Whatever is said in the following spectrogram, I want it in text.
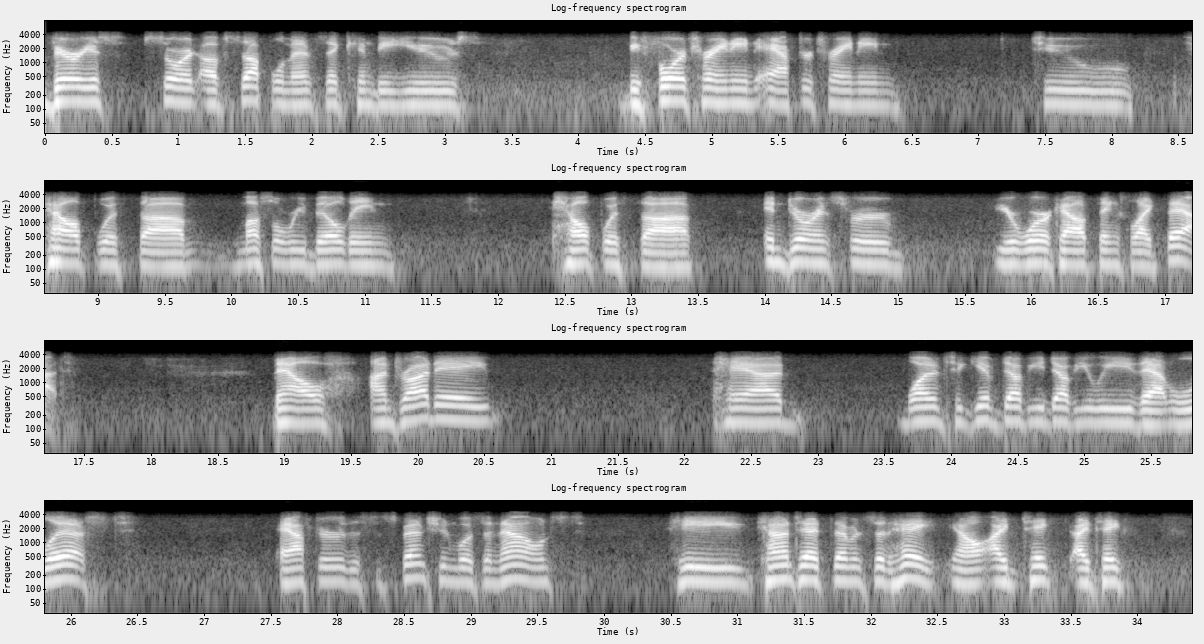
various sort of supplements that can be used before training, after training, to help with uh, muscle rebuilding, help with uh, endurance for your workout, things like that. Now, Andrade had wanted to give WWE that list after the suspension was announced. He contacted them and said, "Hey, you know, I take I take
